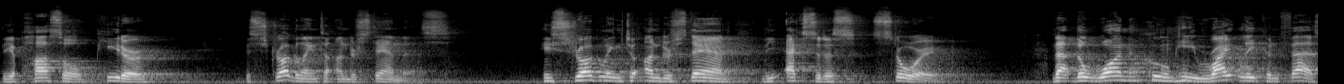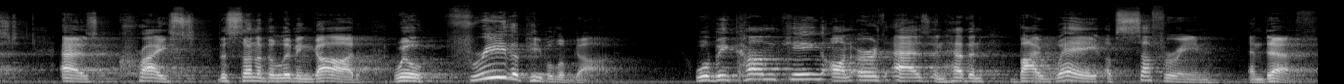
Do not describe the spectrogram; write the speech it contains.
the Apostle Peter is struggling to understand this. He's struggling to understand the Exodus story. That the one whom he rightly confessed as Christ, the Son of the living God, will free the people of God, will become king on earth as in heaven by way of suffering and death.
